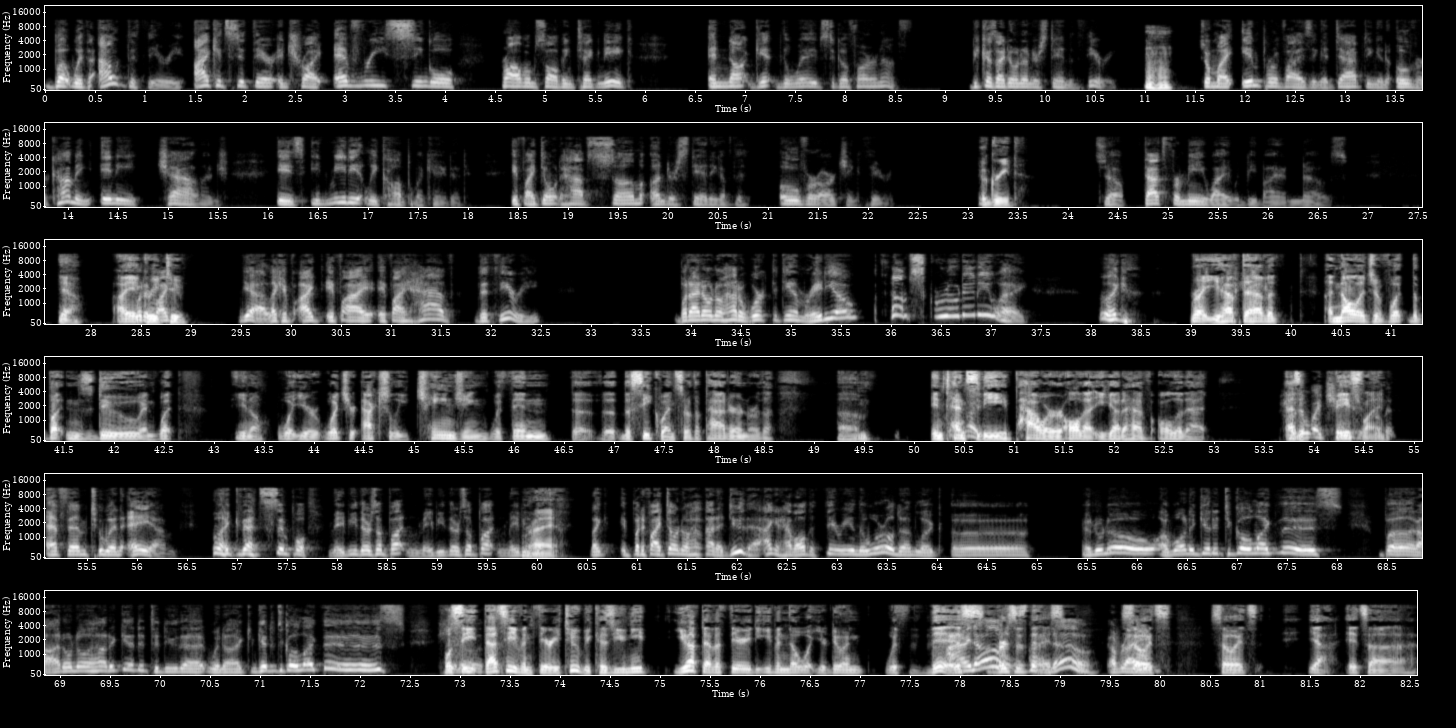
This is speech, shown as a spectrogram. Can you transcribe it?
But without the theory, I could sit there and try every single problem solving technique and not get the waves to go far enough because I don't understand the theory. Mhm. So my improvising, adapting, and overcoming any challenge is immediately complicated if I don't have some understanding of the overarching theory. Agreed. So that's for me why it would be by a nose. Yeah, I agree I- too. Yeah, like if I if I if I have the theory, but I don't know how to work the damn radio, I'm screwed anyway. Like Right. You have to have a, a knowledge of what the buttons do and what, you know, what you're, what you're actually changing within the, the, the sequence or the pattern or the, um, intensity, power, all that. You got to have all of that how as a do I change it baseline. from an FM to an AM? Like that's simple. Maybe there's a button. Maybe there's a button. Maybe Right. like but if I don't know how to do that, I can have all the theory in the world. And I'm like, uh, I don't know. I want to get it to go like this, but I don't know how to get it to do that when I can get it to go like this. Well, You see, know, that's even theory too, because you need, you have to have a theory to even know what you're doing with this know versus this. I know. Right. So it's, so it's, yeah, it's, uh,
